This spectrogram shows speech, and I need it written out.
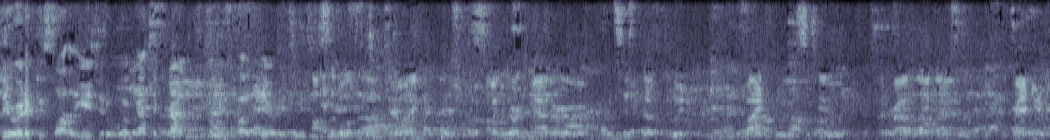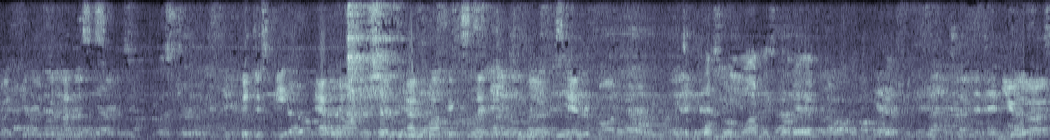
theoretically slightly easier to work out the grand unified theory. It's possible that knowing what dark matter consists of could provide clues to unraveling a grand unified theory, but not necessarily. That's true. It could just be added on as an ad hoc extension to the standard model. It's a plus or minus, not a. And then you uh,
